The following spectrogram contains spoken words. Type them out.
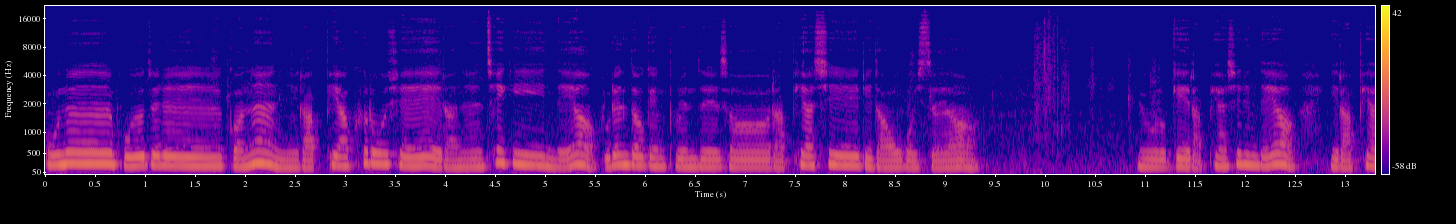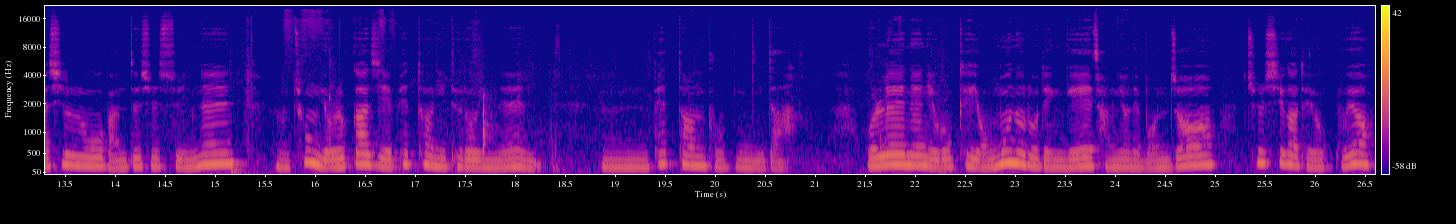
오늘 보여드릴 거는 이 라피아 크로셰라는 책인데요. 브랜더갱 브랜드에서 라피아 실이 나오고 있어요. 이렇게 라피아 실인데요. 이 라피아 실로 만드실 수 있는 어, 총 10가지의 패턴이 들어있는 음, 패턴 북입니다. 원래는 이렇게 영문으로 된 게 작년에 먼저 출시가 되었고요.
